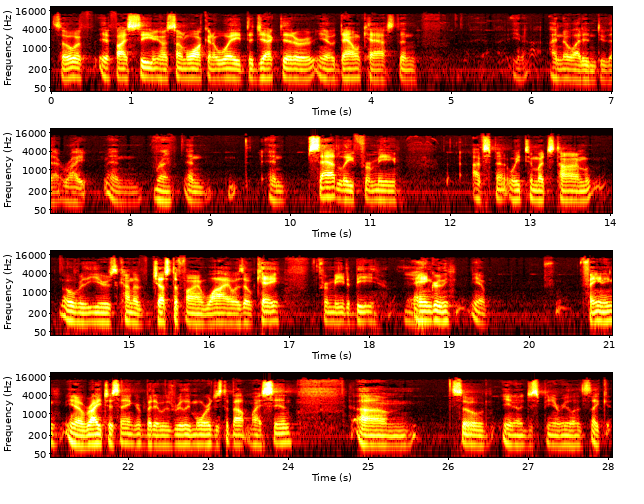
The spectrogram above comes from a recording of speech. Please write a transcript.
So if, if I see you know someone walking away dejected or you know downcast, then you know I know I didn't do that right, and right and and sadly for me, I've spent way too much time over the years kind of justifying why it was okay for me to be yeah. angry, you know, feigning, you know, righteous anger, but it was really more just about my sin. Um, so, you know, just being real, it's like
